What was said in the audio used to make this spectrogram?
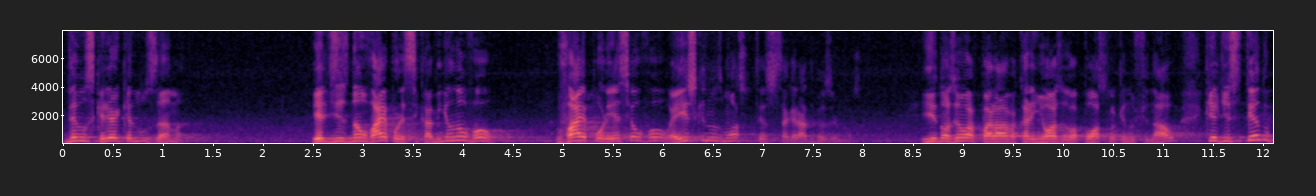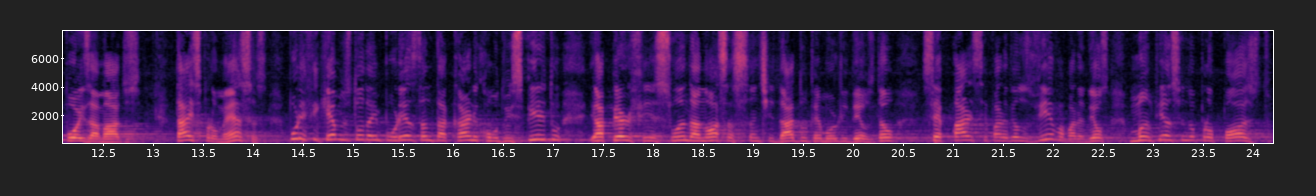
Devemos crer que Ele nos ama. Ele diz: Não vai por esse caminho, eu não vou vai por esse eu vou. É isso que nos mostra o texto sagrado, meus irmãos. E nós vemos uma palavra carinhosa do apóstolo aqui no final, que ele diz: Tendo, pois, amados, tais promessas, purifiquemos toda a impureza, tanto da carne como do espírito, e aperfeiçoando a nossa santidade no temor de Deus. Então, separe-se para Deus, viva para Deus, mantenha-se no propósito,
